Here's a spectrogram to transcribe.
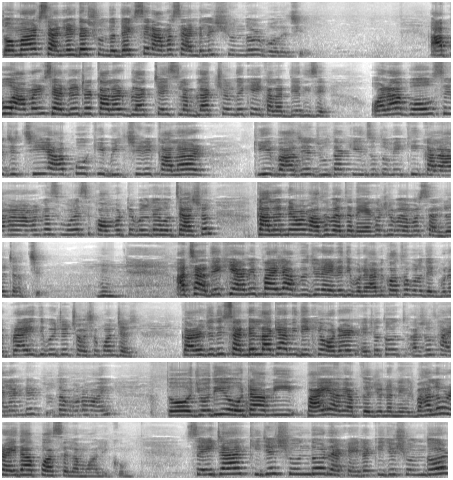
তোমার স্যান্ডেলটা সুন্দর। দেখছেন, আমার স্যান্ডেলের সুন্দর বলেছে। আপু, আমার এই স্যান্ডেলটার কালার ব্ল্যাক চাইছিলাম। ব্ল্যাক ছিল দেখে এই কালার দিয়ে দিছে। ওরা বলছে যে, ছি, আপু, কি বিচ্ছিরি কালার কি বাজে জুতা কিনছো তুমি? কি কালার আমার আমার কাছে মনে হচ্ছে কমফোর্টেবলটা হচ্ছে আসল। কালার নেওয়ার মাথা ব্যথা নেই। এখন সবাই আমার স্যান্ডেল চাচ্ছে। হুম। আচ্ছা দেখি, আমি পাইলে আপনার জন্য এনে দিব না, আমি কথা বলে দেখব না। প্রাইস দিব এটা ছয়শো পঞ্চাশ। কারও যদি স্যান্ডেল লাগে, আমি দেখি অর্ডার এটা তো আসলে থাইল্যান্ডের জুতা মনে হয়। তো যদি ওটা আমি পাই, আমি আপনার জন্য নিয়ে ভালো, রাইদা আপু, আসসালামু আলাইকুম। সেইটা কি যে সুন্দর দেখে এটা কি যে সুন্দর।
